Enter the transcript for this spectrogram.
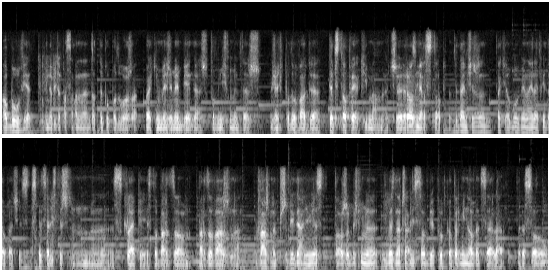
obuwie. Powinno być dopasowane do typu podłoża, po jakim będziemy biegać. Powinniśmy też wziąć pod uwagę typ stopy, jaki mamy, czy rozmiar stopy. Wydaje mi się, że takie obuwie najlepiej dobrać jest w specjalistycznym e, sklepie. Jest to bardzo, bardzo ważne. Partner. Ważne przy bieganiu jest to, żebyśmy wyznaczali sobie krótkoterminowe cele, które są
